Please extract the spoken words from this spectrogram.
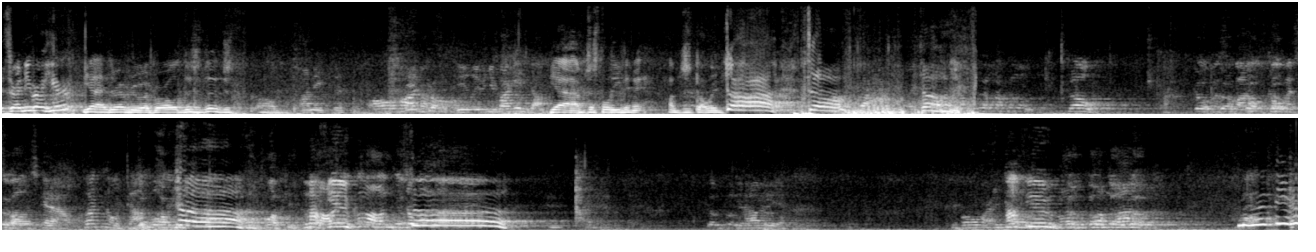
Is there any right here? Yeah, they're everywhere, bro. This is just. Oh. I need to. Oh my god. Are you leaving your bag in, Dan? Yeah, I'm just leaving it. I'm just going. Duh! Duh! Duh! Go. Go, go, go, go, mess about, let's get out. Duh! Matthew, come on. Duh! Matthew. Matthew.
